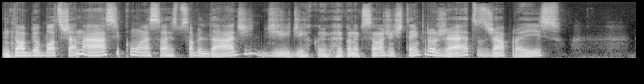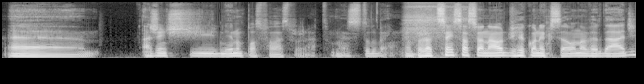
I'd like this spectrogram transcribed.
Então a Biobots já nasce com essa responsabilidade de, de reco- reconexão. A gente tem projetos já para isso. É, a gente. Eu não posso falar esse projeto, mas tudo bem. É um projeto sensacional de reconexão, na verdade.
